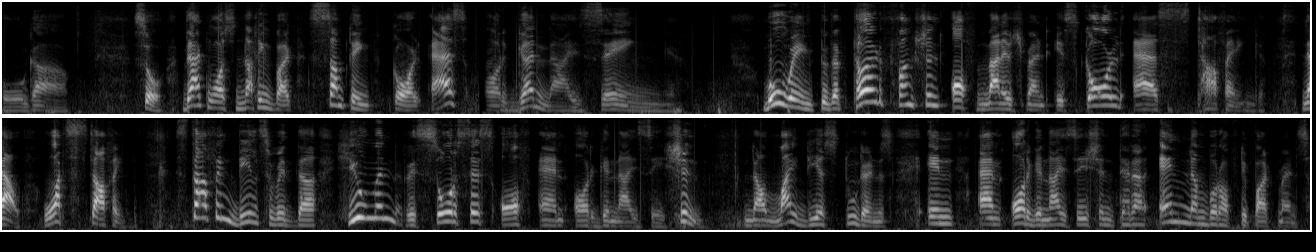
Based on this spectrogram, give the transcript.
होगा. So that was nothing but something called as organizing. Moving to the third function of management is called as staffing. Now, what's staffing? Staffing deals with the human resources of an organization. Now, my dear students, in an organization, there are n number of departments,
